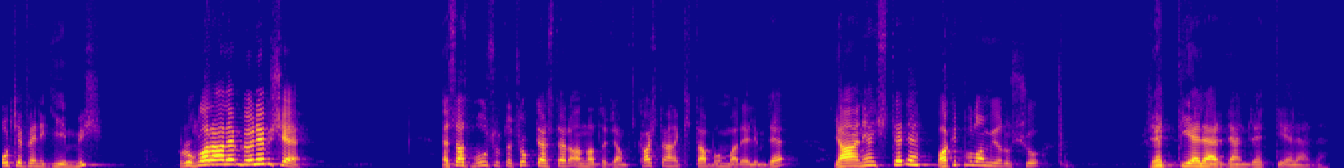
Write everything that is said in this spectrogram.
o kefeni giyinmiş. Ruhlar alem böyle bir şey. Esas bu hususta çok dersleri anlatacağım. Kaç tane kitabım var elimde. Yani işte de vakit bulamıyoruz şu reddiyelerden, reddiyelerden.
